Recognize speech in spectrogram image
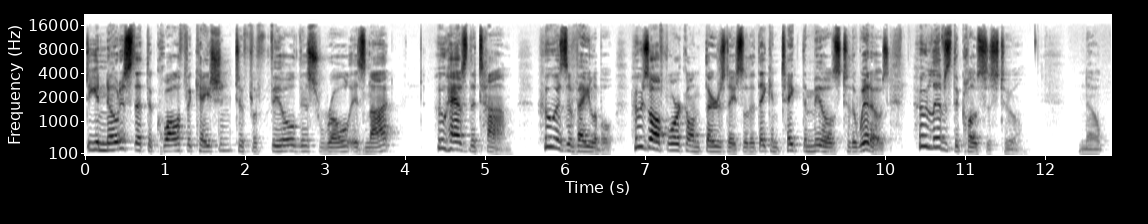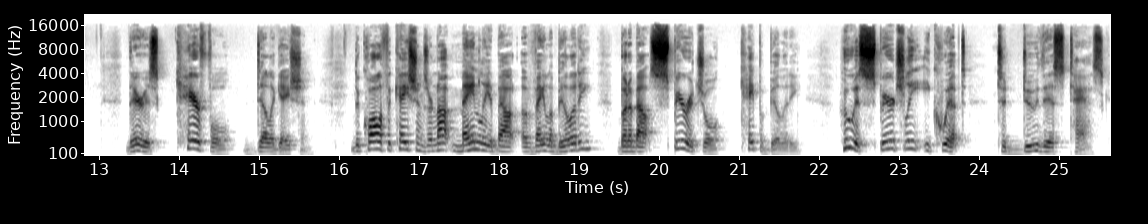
Do you notice that the qualification to fulfill this role is not who has the time? Who is available? Who's off work on Thursday so that they can take the meals to the widows? Who lives the closest to them? No, there is careful delegation. The qualifications are not mainly about availability, but about spiritual capability. Who is spiritually equipped to do this task?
